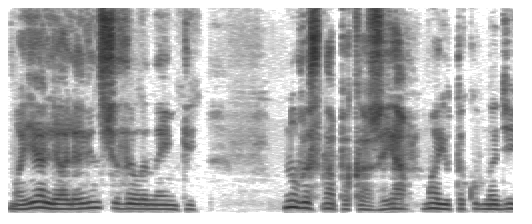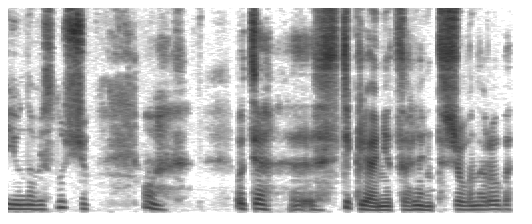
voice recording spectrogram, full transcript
Моя ляля, він ще зелененький. Ну, весна покаже. Я маю таку надію на весну, що О, оця е, стікляниця, гляньте, що вона робить.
